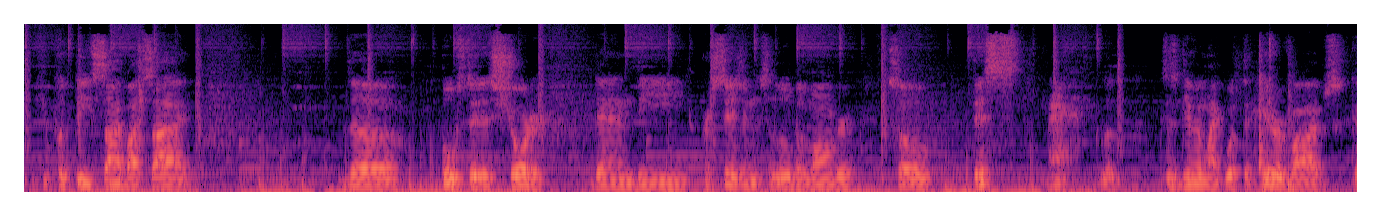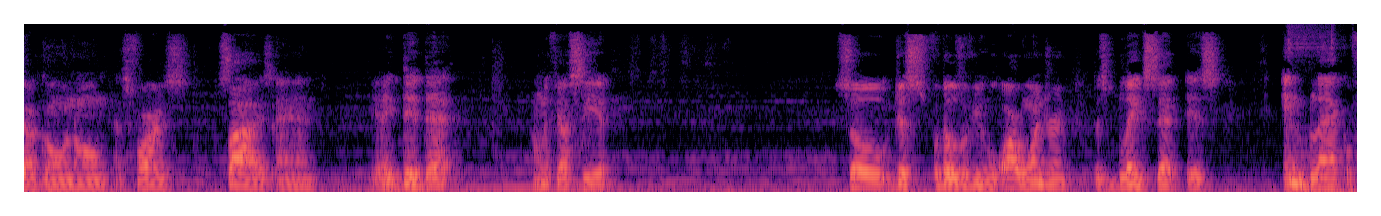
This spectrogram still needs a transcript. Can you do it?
if you put these side by side, the boosted is shorter than the precision. It's a little bit longer. So this, man, look, this is giving like what the hitter vibes got going on as far as size. And yeah, they did that. I don't know if y'all see it. So just for those of you who are wondering, this blade set is in black, of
